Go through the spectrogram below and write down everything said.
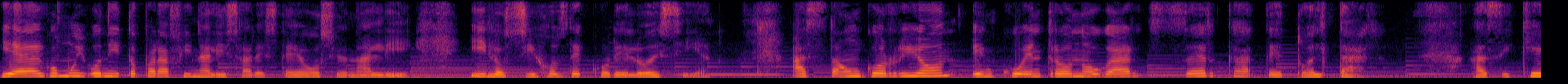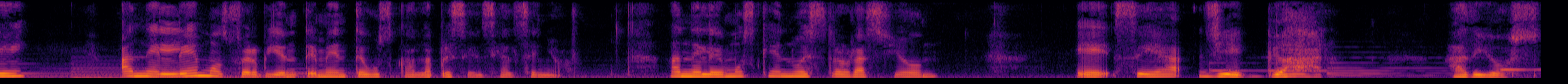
Y hay algo muy bonito para finalizar este devocional y, y los hijos de Coré lo decían. Hasta un gorrión encuentra un hogar cerca de tu altar. Así que anhelemos fervientemente buscar la presencia del Señor. Anhelemos que nuestra oración eh, sea llegar a Dios.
